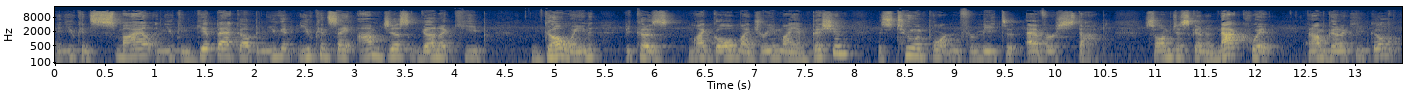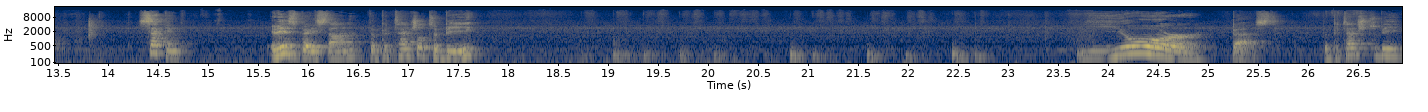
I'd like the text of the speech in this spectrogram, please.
and you can smile and you can get back up and you can you can say, I'm just gonna keep going because my goal, my dream, my ambition is too important for me to ever stop. So I'm just gonna not quit and I'm gonna keep going. Second, it is based on the potential to be your best. The potential to be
